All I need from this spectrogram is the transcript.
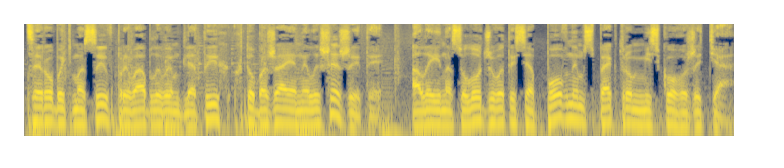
Це робить масив привабливим для тих, хто бажає не лише жити, але й насолоджуватися повним спектром міського життя.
